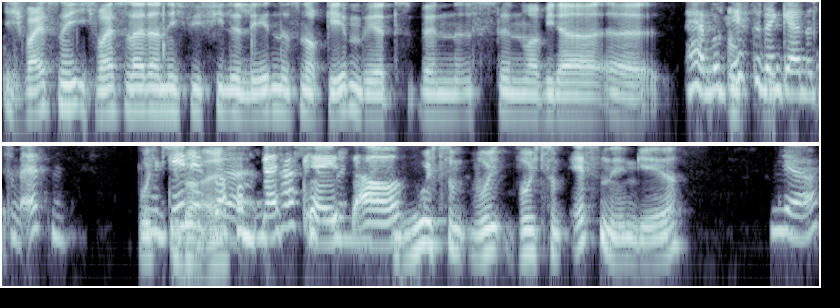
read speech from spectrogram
Ich weiß nicht, ich weiß leider nicht, wie viele Läden es noch geben wird, wenn es denn mal wieder. Äh, Hä, wo gehst du denn gerne zum Essen? Wo Wir gehen jetzt mal vom Best Case aus. Wo ich zum, wo ich, wo ich zum Essen hingehe. Ja.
